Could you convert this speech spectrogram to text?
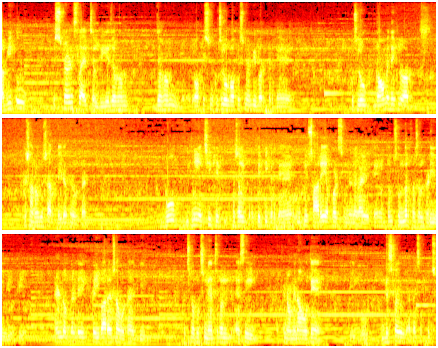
अभी तो स्टूडेंट्स लाइफ चल रही है, जब हम जब हम ऑफ़िस में, कुछ लोग ऑफ़िस में भी वर्क करते हैं। कुछ लोग गाँव में देख लो आप, किसानों के साथ कई दफ़े होता है। वो इतनी अच्छी खेती, फ़सल खेती करते हैं, उनके सारे एफर्ट्स हमने लगाए होते हैं, एकदम सुंदर फ़सल खड़ी हुई होती है। एंड ऑफ़ द डे कई बार ऐसा होता है कि कुछ ना कुछ नेचुरल ऐसे फिनोमिना होते हैं कि वो डिस्ट्रॉय हो जाता है सब कुछ।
